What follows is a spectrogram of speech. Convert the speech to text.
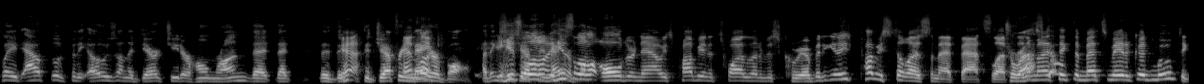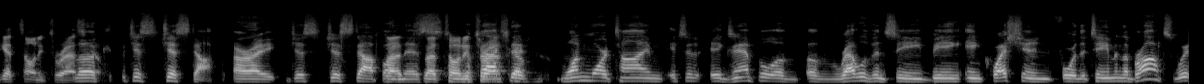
played outfield for the O's on the Derek Jeter home run that that the the, Yeah. the Jeffrey And Maier look, ball? I think he's a little Jeffrey he's Maier a little older now. He's probably in the twilight of his career, but you know, he probably still has some at bats left. in him, and I think the Mets made a good move to get Tony Tarasco. Look, just just stop. All right, just just stop It's on this. not Tony the fact that one more time, it's an example of of relevancy being in question for the team in the Bronx. we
